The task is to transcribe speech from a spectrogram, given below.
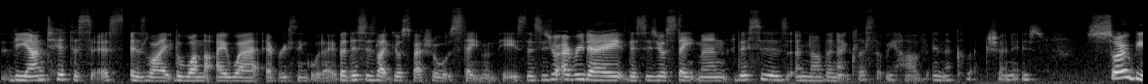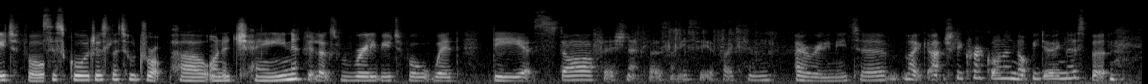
the antithesis is like the one that I wear every single day. But this is like your special statement piece. This is your everyday this is your statement. This is another necklace that we have in the collection. It is so beautiful. It's this gorgeous little drop pearl on a chain. It looks really beautiful with the starfish necklace. Let me see if I can I really need to like actually crack on and not be doing this but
